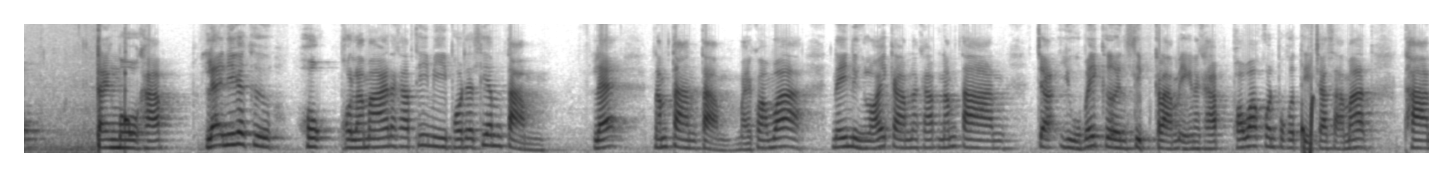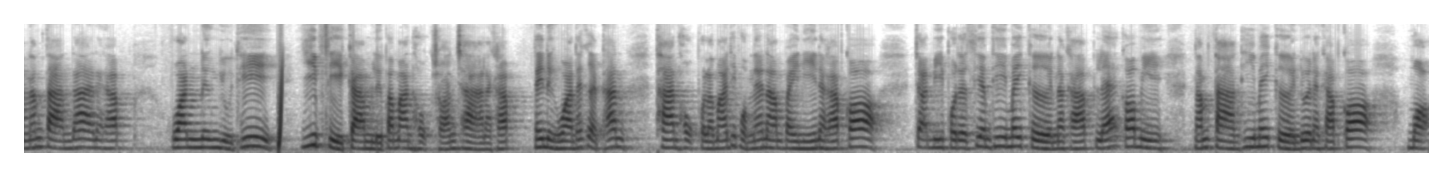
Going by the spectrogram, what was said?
6. แตงโมครับ และนี่ก็คือ 6 ผลไม้นะครับที่มีโพแทสเซียมต่ำและน้ำตาลต่ำหมายความว่าใน 100 กรัมนะครับน้ำตาล จะอยู่ไม่เกิน 10 กรัมเองนะครับ เพราะว่าคนปกติจะสามารถทานน้ำตาลได้นะครับ วันหนึ่งอยู่ที่ 24 กรัม หรือประมาณ 6 ช้อนชานะครับ ใน 1 วันถ้าเกิดท่านทาน 6 ผลไม้ที่ผมแนะนำไปนี้นะครับ ก็จะมีโพแทสเซียมที่ไม่เกินนะครับ และก็มีน้ำตาลที่ไม่เกินด้วยนะครับ ก็เหมาะ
